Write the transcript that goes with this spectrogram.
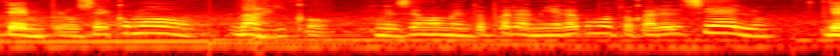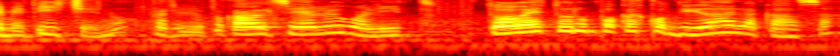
templo, es como mágico. En ese momento para mí era como tocar el cielo, de metiche, ¿no? Pero yo tocaba el cielo igualito. Todo esto era un poco escondidas de la casa,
